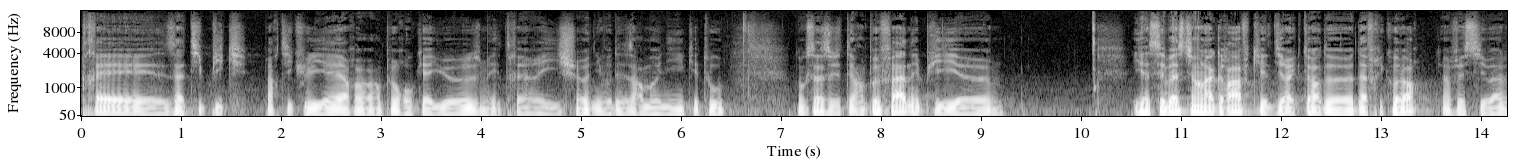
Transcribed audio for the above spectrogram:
très atypiques, particulières, euh, un peu rocailleuses, mais très riches au niveau des harmoniques et tout. Donc ça, j'étais un peu fan. Et puis, il y a Sébastien Lagrave, qui est le directeur d'Africolor, qui est un festival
